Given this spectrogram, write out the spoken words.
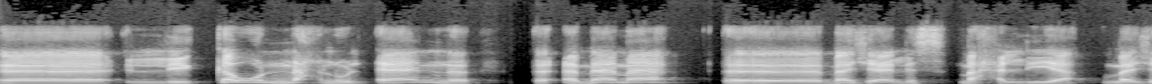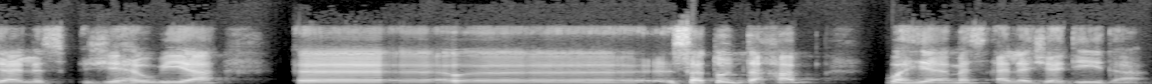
آه، لكون نحن الآن أمام مجالس محلية مجالس جهوية ستنتخب وهي مسألة جديدة.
